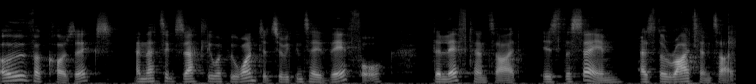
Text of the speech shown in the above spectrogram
over cos x, and that's exactly what we wanted. So we can say, therefore, the left-hand side is the same as the right-hand side.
